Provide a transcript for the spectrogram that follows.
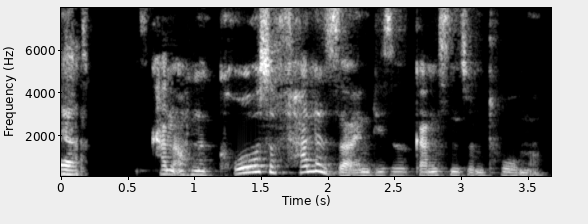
Ja. Es kann auch eine große Falle sein, diese ganzen Symptome.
